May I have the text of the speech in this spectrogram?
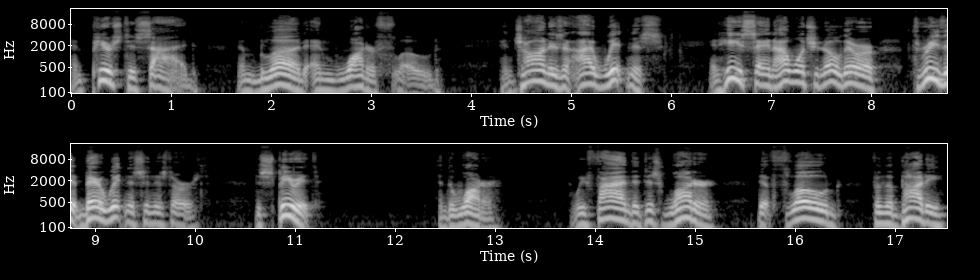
and pierced his side, and blood and water flowed. And John is an eyewitness, and he's saying, I want you to know there are three that bear witness in this earth the Spirit and the water. And we find that this water that flowed from the body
